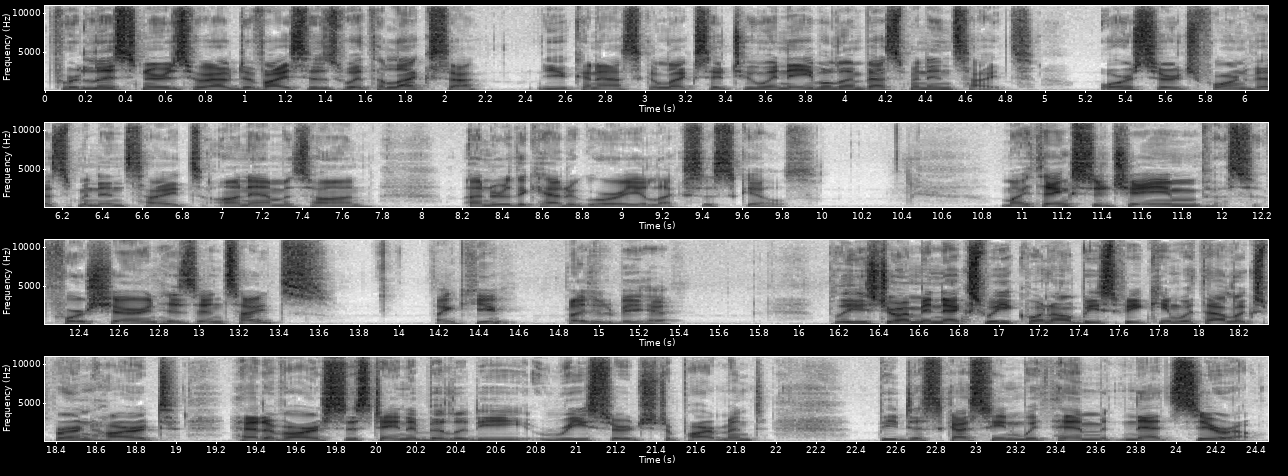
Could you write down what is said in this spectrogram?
For listeners who have devices with Alexa, you can ask Alexa to enable investment insights or search for investment insights on Amazon under the category Alexa Skills. My thanks to James for sharing his insights. Thank you. Pleasure to be here. Please join me next week when I'll be speaking with Alex Bernhardt, head of our Sustainability Research Department, be discussing with him net zero,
